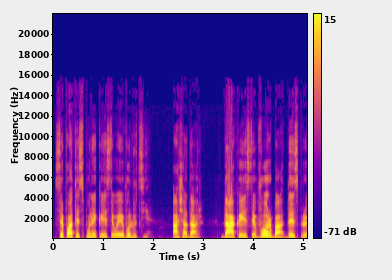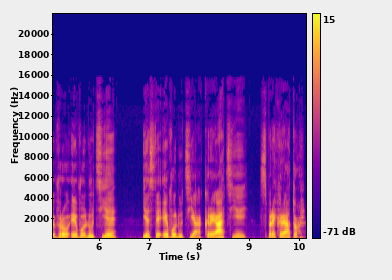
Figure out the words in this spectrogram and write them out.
se poate spune că este o evoluție. Așadar, dacă este vorba despre vreo evoluție, este evoluția creației spre creator.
